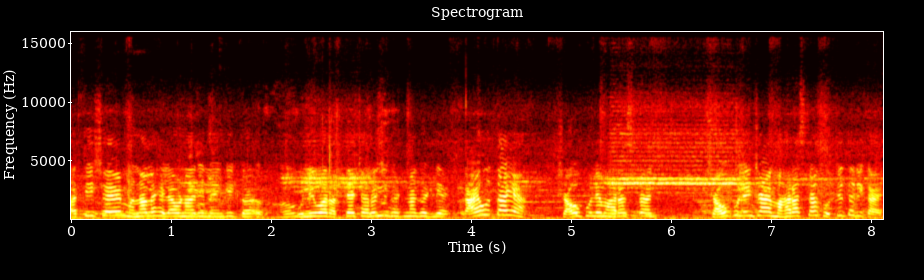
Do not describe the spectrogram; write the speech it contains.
अतिशय मनाला हेलावणारी लैंगिक घ- मुलीवर अत्याचाराची घटना घडली आहे. काय होता या? शाहू फुले महाराष्ट्रात शाहू फुलेंच्या महाराष्ट्रात होते तरी काय?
